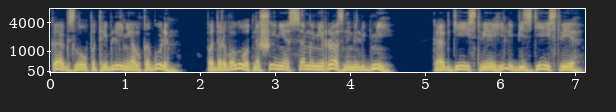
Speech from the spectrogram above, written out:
как злоупотребление алкоголем подорвало отношения с самыми разными людьми, как действия или бездействие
